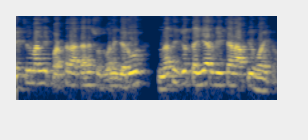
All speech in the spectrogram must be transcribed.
વેચેલ માલની પડતર આધારે શોધવાની જરૂર નથી, જો તૈયાર વેચાણ આપ્યું હોય તો.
